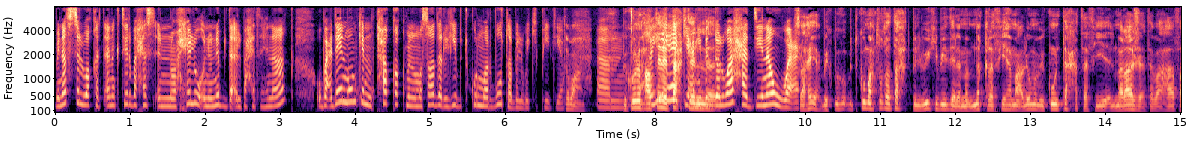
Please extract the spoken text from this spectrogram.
بنفس الوقت أنا كتير بحس إنه حلو إنه نبدأ البحث هناك وبعدين ممكن نتحقق من المصادر اللي هي بتكون مربوطة بالويكيبيديا. طبعا. بيكونوا حاطينها تحت يعني ال- بده الواحد ينوع. صحيح بتكون محطوطة تحت بالويكيبيديا لما بنقرأ فيها معلومة بيكون تحتها في المراجع تبعها. ف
